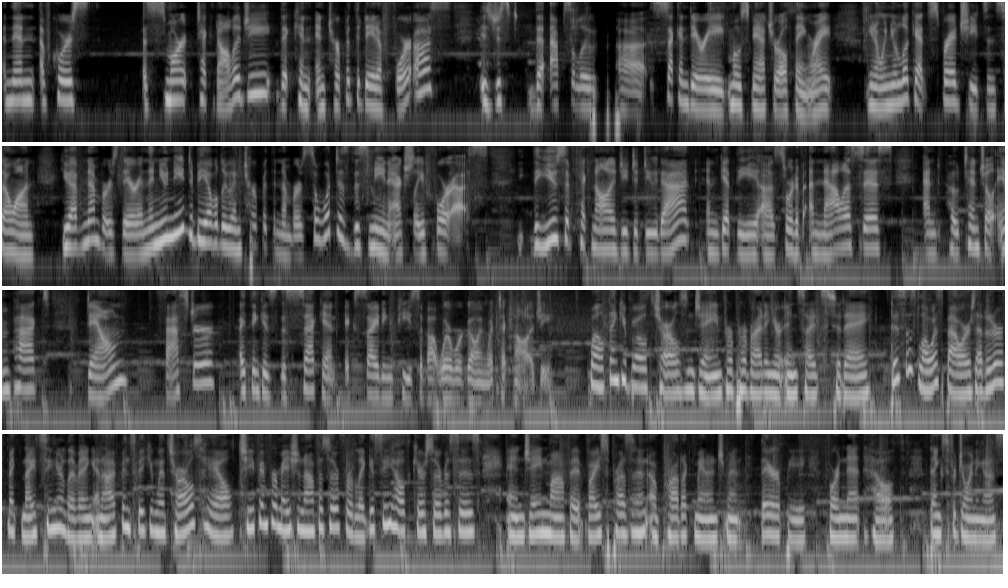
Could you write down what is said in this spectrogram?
And then, of course, a smart technology that can interpret the data for us is just the absolute uh, secondary, most natural thing, right? You know, when you look at spreadsheets and so on, you have numbers there, and then you need to be able to interpret the numbers. So, what does this mean actually for us? The use of technology to do that and get the uh, sort of analysis and potential impact down faster, I think is the second exciting piece about where we're going with technology. Well, thank you both, Charles and Jane, for providing your insights today. This is Lois Bowers, editor of McKnight Senior Living, and I've been speaking with Charles Hale, Chief Information Officer for Legacy Healthcare Services, and Jane Moffitt, Vice President of Product Management Therapy for Net Health. Thanks for joining us.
